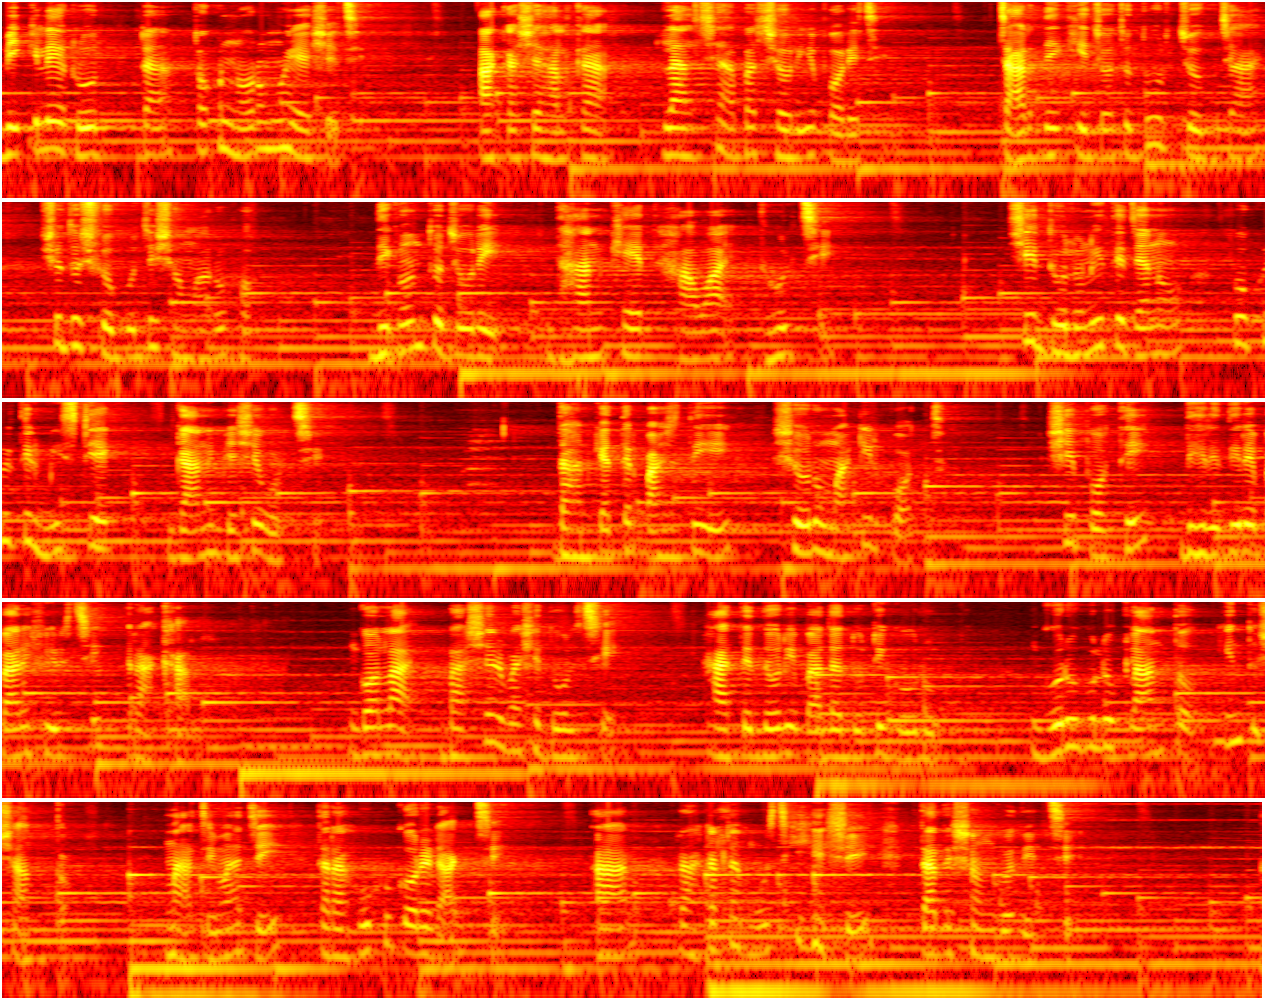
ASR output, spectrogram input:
বিকেলের রোদটা তখন নরম হয়ে এসেছে। আকাশে হালকা লালচে আবার ছড়িয়ে পড়েছে। চারদিকে যত দূর চোখ যায়, শুধু সবুজে সমারোহ। দিগন্ত জোরে ধান ক্ষেত হাওয়ায় ধুলছে। সে ধুলুনিতে যেন প্রকৃতির মিষ্টি এক গানে ভেসে উঠছে। ধান ক্ষেতের পাশ দিয়ে সরু মাটির পথ। সে পথে ধীরে ধীরে বাড়ি ফিরছে রাখাল। গলায় বাঁশের বাঁশে দুলছে, হাতে দড়ি বাঁধা দুটি গরু। গরুগুলো ক্লান্ত কিন্তু শান্ত। মাঝে মাঝে তারা হু হু করে ডাকছে আর রাখালটা মুচকি হেসে তাদের সঙ্গ দিচ্ছে।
